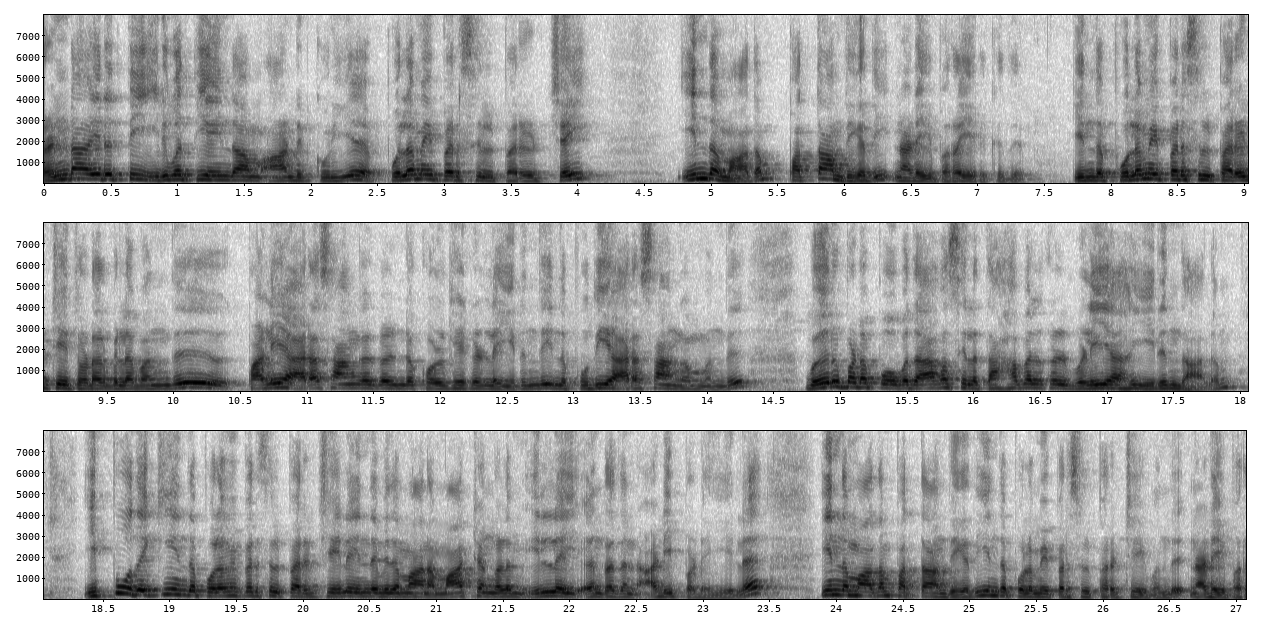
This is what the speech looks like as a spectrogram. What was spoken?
ரெண்டாயிரத்தி இருபத்தி ஐந்தாம் ஆண்டிற்குரிய புலமை பரிசில் பரீட்சை இந்த மாதம் பத்தாம் திகதி நடைபெற இருக்குது. இந்த புலமை பரிசில் பரீட்சை தொடர்பில் வந்து பழைய அரசாங்கங்களின் கொள்கைகளில் இருந்து இந்த புதிய அரசாங்கம் வந்து வேறுபட போவதாக சில தகவல்கள் வெளியாகி இருந்தாலும் இப்போதைக்கு இந்த புலமை பரிசில் பரீட்சையில் எந்த விதமான மாற்றங்களும் இல்லை என்றதன் அடிப்படையில் இந்த மாதம் பத்தாம் தேதி இந்த புலமை பரிசில் பரீட்சை வந்து நடைபெற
